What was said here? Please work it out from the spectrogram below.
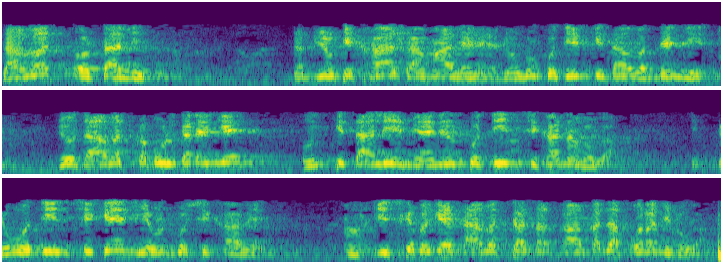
دعوت اور تعلیم۔ نبیوں کے خاص اعمال ہیں۔ لوگوں کو دین کی دعوت دیں گے۔ جو دعوت قبول کریں گے، ان کی تعلیم یعنی ان کو دین سکھانا ہوگا۔ کہ وہ دین سیکھیں یہ ان کو سکھاوے ہاں۔ اس کے بغیر دعوت کا تقاضا پورا نہیں ہوگا۔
